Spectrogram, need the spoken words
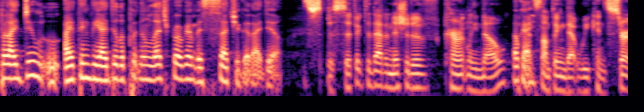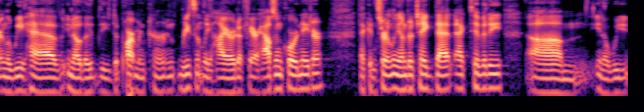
But I do, I think the idea of putting in a ledge program is such a good idea. Specific to that initiative, currently no. Okay. That's something that we can certainly, we have, you know, the, the department current, recently hired a fair housing coordinator that can certainly undertake that activity. Um, you know, we,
